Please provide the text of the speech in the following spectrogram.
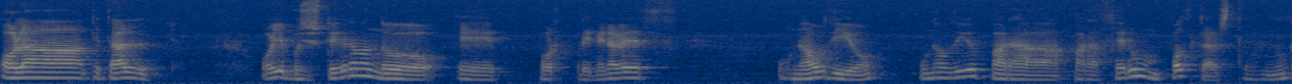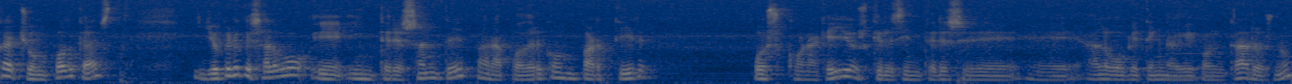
Hola, ¿qué tal? Oye, pues estoy grabando eh, por primera vez un audio, un audio para, para hacer un podcast. Nunca he hecho un podcast y yo creo que es algo eh, interesante para poder compartir pues con aquellos que les interese eh, algo que tenga que contaros, ¿no?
